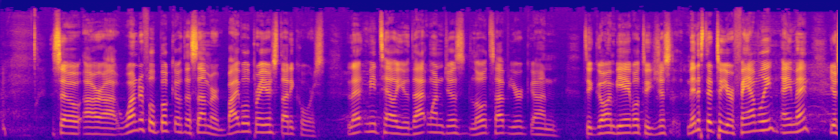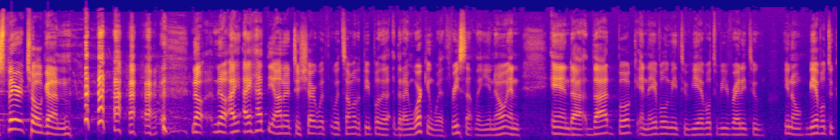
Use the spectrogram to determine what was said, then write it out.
So, our uh, wonderful book of the summer, Bible Prayer Study Course. Let me tell you, that one just loads up your gun to go and be able to just minister to your family. Amen. Your spiritual gun. no, no, I, I had the honor to share with, with some of the people that, that I'm working with recently, you know, and, and uh, that book enabled me to be able to be ready to you know, be able to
